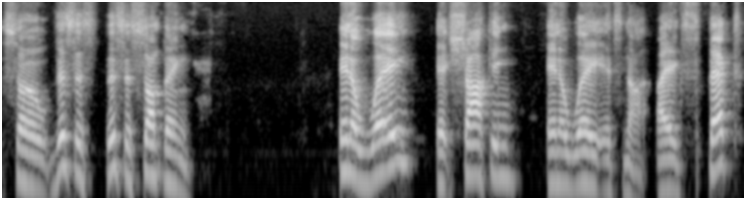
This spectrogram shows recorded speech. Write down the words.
so this is this is something. In a way, it's shocking. In a way, it's not. I expect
